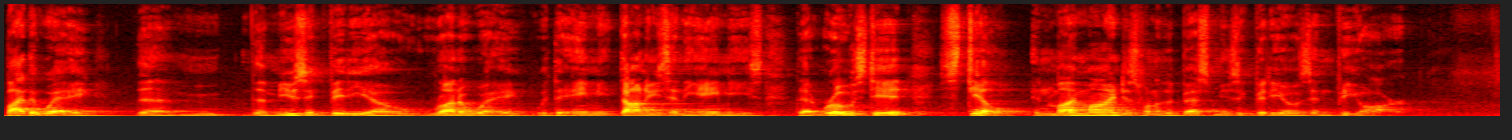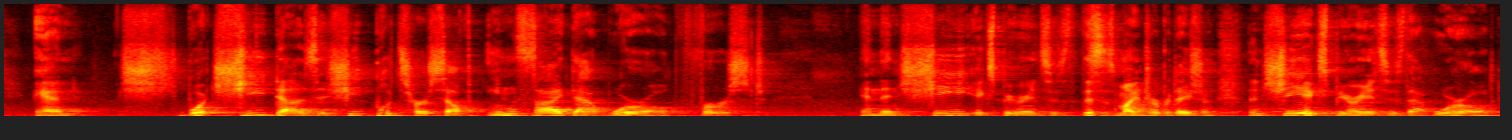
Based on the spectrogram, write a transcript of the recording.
by the way, the, the music video Runaway with the Amy, Donnies and the Amy's that Rose did, still, in my mind, is one of the best music videos in VR. And she, what she does is she puts herself inside that world first and then she experiences this is my interpretation then she experiences that world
